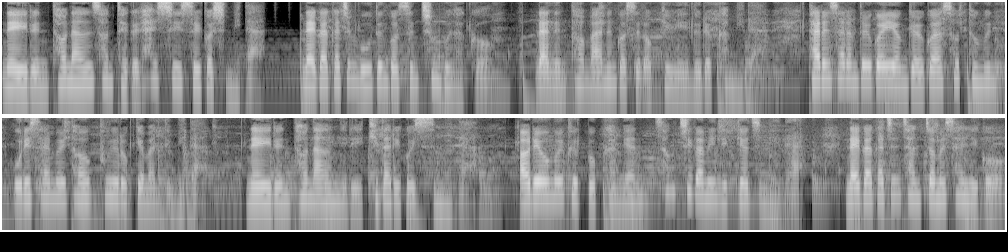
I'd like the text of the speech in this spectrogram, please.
내일은 더 나은 선택을 할 수 있을 것입니다. 내가 가진 모든 것은 충분하고 나는 더 많은 것을 얻기 위해 노력합니다. 다른 사람들과의 연결과 소통은 우리 삶을 더욱 풍요롭게 만듭니다. 내일은 더 나은 일이 기다리고 있습니다. 어려움을 극복하면 성취감이 느껴집니다. 내가 가진 장점을 살리고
